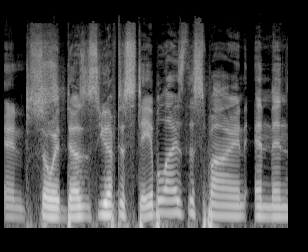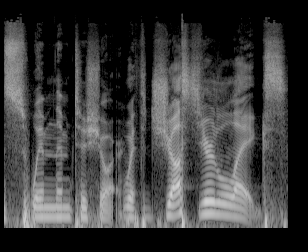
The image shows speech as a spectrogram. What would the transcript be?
and So it does. You have to stabilize the spine and then swim them to shore. with just your legs.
